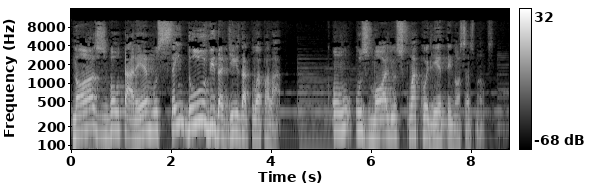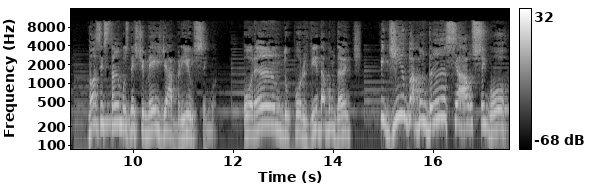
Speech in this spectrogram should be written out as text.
Nós voltaremos, sem dúvida, diz a tua palavra, com os molhos, com a colheita em nossas mãos. Nós estamos neste mês de abril, Senhor, orando por vida abundante, pedindo abundância ao Senhor,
